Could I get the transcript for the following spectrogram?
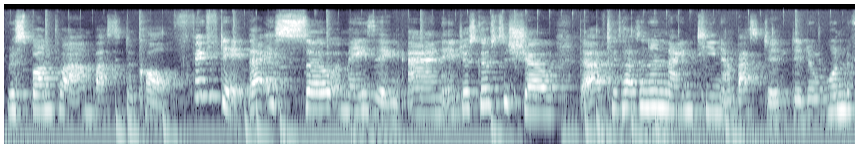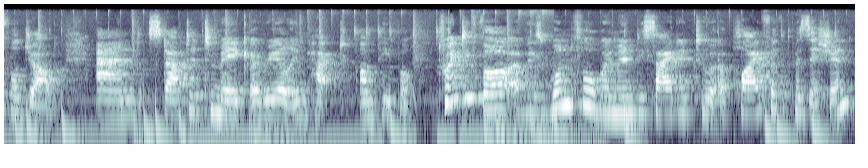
respond to our ambassador call. 50! That is so amazing and it just goes to show that our 2019 ambassador did a wonderful job and started to make a real impact on people. 24 of these wonderful women decided to apply for the position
